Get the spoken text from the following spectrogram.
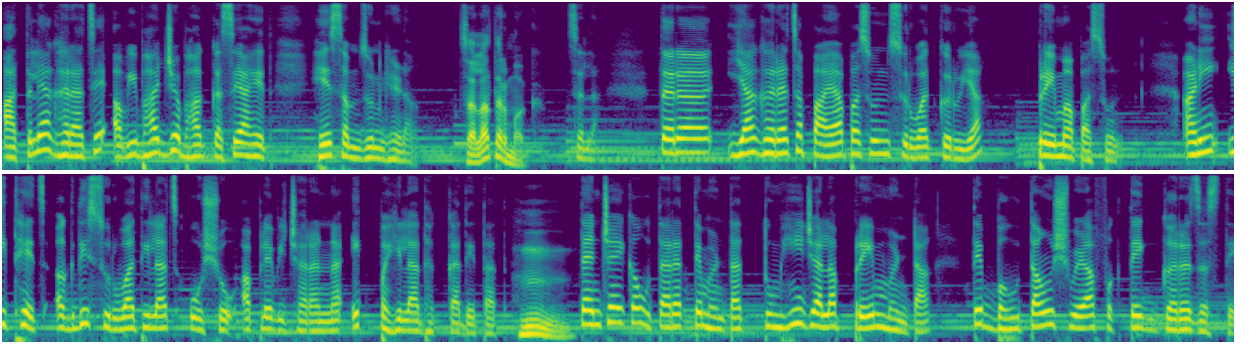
आतल्या घराचे अविभाज्य भाग कसे आहेत हे समजून घेणं. चला तर मग. चला. तर या घराचा पायापासून सुरुवात करूया प्रेमापासून. आणि इथेच अगदी सुरुवातीलाच ओशो आपल्या विचारांना एक पहिला धक्का देतात. त्यांच्या एका उतारात ते म्हणतात तुम्ही ज्याला प्रेम म्हणता ते बहुतांश वेळा फक्त एक गरज असते.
